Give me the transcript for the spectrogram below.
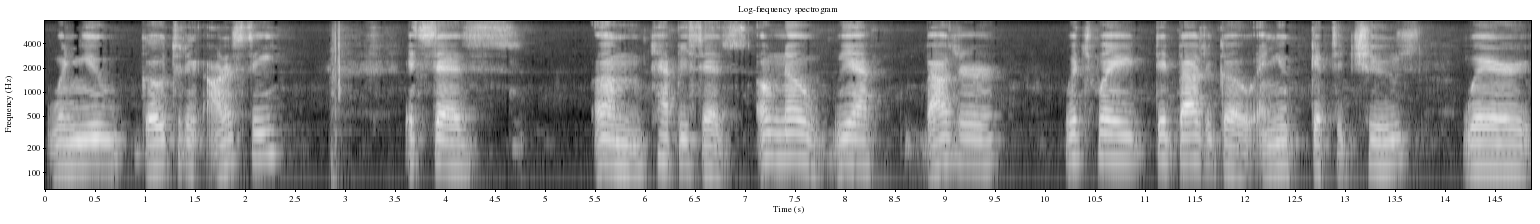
when you go to the Odyssey it says um Cappy says oh no we have Bowser which way did Bowser go? And you get to choose where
